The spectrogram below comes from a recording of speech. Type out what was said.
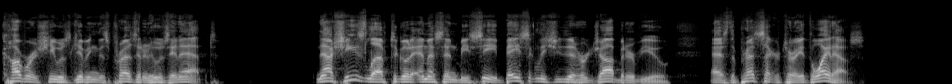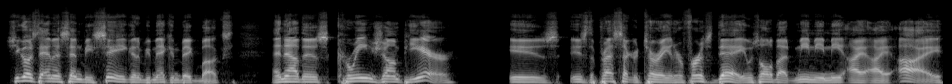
cover she was giving this president who was inept. Now she's left to go to MSNBC. Basically, she did her job interview as the press secretary at the White House. She goes to MSNBC, going to be making big bucks. And now this Karine Jean Pierre is is the press secretary. And her first day, it was all about me, me, me, I, I, I.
